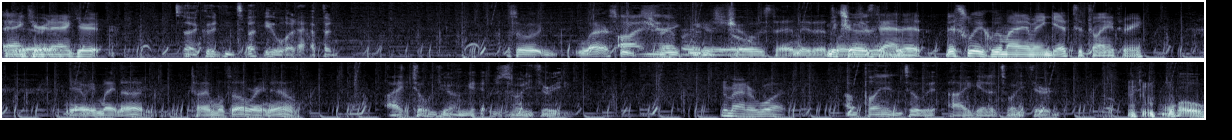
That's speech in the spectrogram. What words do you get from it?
Accurate. Yeah. Accurate. so I couldn't tell you what happened. So last I week's streak, we just knew. chose to end it at We chose to end it. This week we might even get to 23. Yeah, we might not. Time will tell right now. I told you I'm getting a 23. No matter what. I'm playing until it, I get a 23rd. Whoa.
